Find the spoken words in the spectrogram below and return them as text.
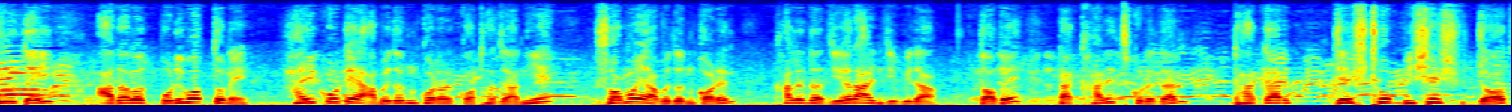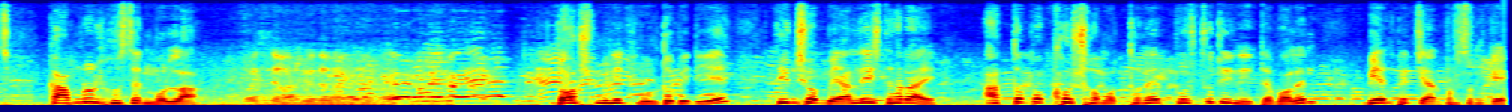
শুরুতেই আদালত পরিবর্তনে হাইকোর্টে আবেদন করার কথা জানিয়ে সময় আবেদন করেন খালেদা জিয়ার আইনজীবীরা। তবে তা খারিজ করে দেন ঢাকার জ্যেষ্ঠ বিশেষ জজ কামরুল হোসেন মোল্লা। দশ মিনিট মুলতবি দিয়ে তিনশো বিয়াল্লিশ ধারায় আত্মপক্ষ সমর্থনের প্রস্তুতি নিতে বলেন বিএনপি চেয়ারপারসনকে।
